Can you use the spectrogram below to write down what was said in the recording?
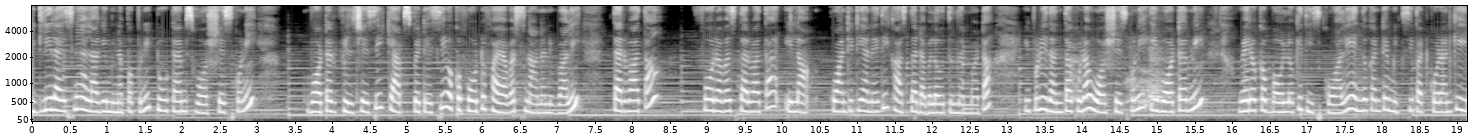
ఇడ్లీ రైస్ని అలాగే మినపప్పుని టూ టైమ్స్ వాష్ చేసుకొని వాటర్ ఫిల్ చేసి క్యాప్స్ పెట్టేసి ఒక ఫోర్ టు ఫైవ్ అవర్స్ నాననివ్వాలి. తర్వాత ఫోర్ అవర్స్ తర్వాత ఇలా క్వాంటిటీ అనేది కాస్త డబల్ అవుతుందన్నమాట. ఇప్పుడు ఇదంతా కూడా వాష్ చేసుకొని ఈ వాటర్ని వేరొక బౌల్లోకి తీసుకోవాలి. ఎందుకంటే మిక్సీ పట్టుకోవడానికి ఈ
